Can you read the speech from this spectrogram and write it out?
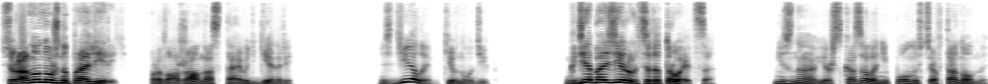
«Все равно нужно проверить», — продолжал настаивать Генри. «Сделаем», — кивнул Дик. «Где базируется эта троица?» «Не знаю, я же сказал, они полностью автономны».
